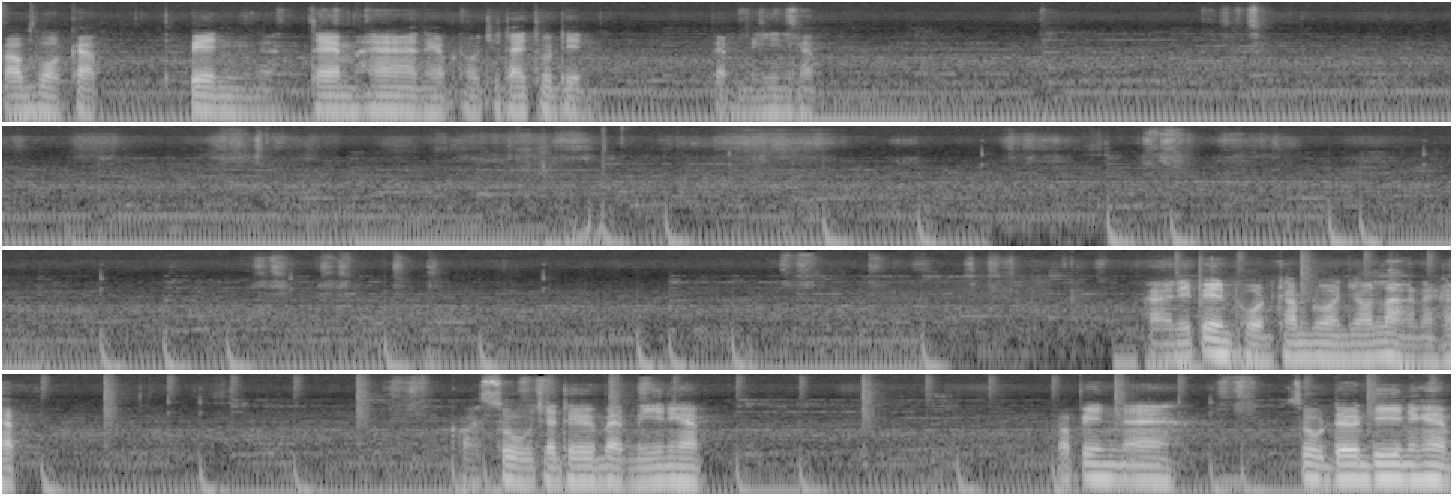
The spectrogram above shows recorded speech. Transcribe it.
ก็บวกกับเป็นแต้ม5นะครับเราจะได้ตัวเด่นแบบนี้นะครับ อันนี้เป็นผลคำนวณย้อนหลังนะครับก็สูตรจะเดิมแบบนี้นะครับ ก็เป็นสูตรเดินดีนะครับ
